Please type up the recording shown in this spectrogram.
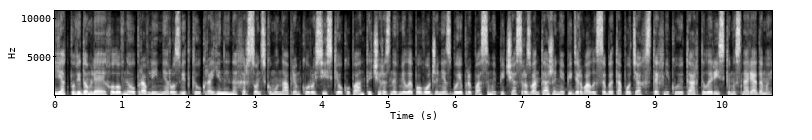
Як повідомляє головне управління розвідки України на Херсонському напрямку, російські окупанти через невміле поводження з боєприпасами під час розвантаження підірвали себе та потяг з технікою та артилерійськими снарядами.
